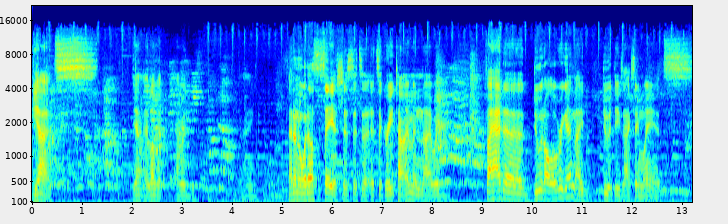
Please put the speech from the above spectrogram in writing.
yeah, it's yeah, I love it. I would. I don't know what else to say. It's just it's a it's a great time, and I would if I had to do it all over again, I'd do it the exact same way. It's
